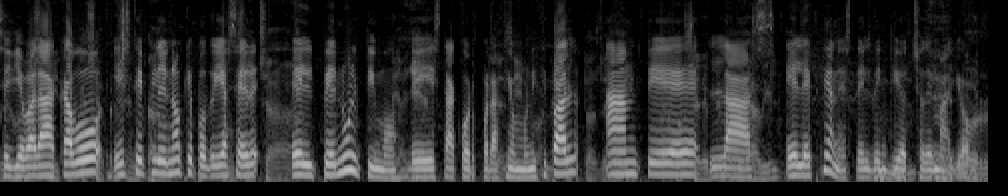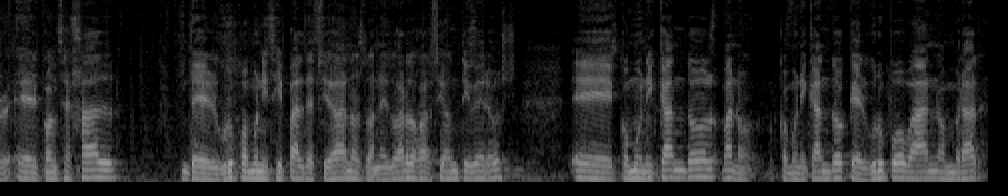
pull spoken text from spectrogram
se llevará a cabo este pleno que podría ser el penúltimo de esta corporación municipal ante las elecciones del 28 de mm, eh, mayo. Por el concejal del Grupo Municipal de Ciudadanos, don Eduardo García Ontiveros, eh, comunicando, bueno, comunicando que el grupo va a nombrar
